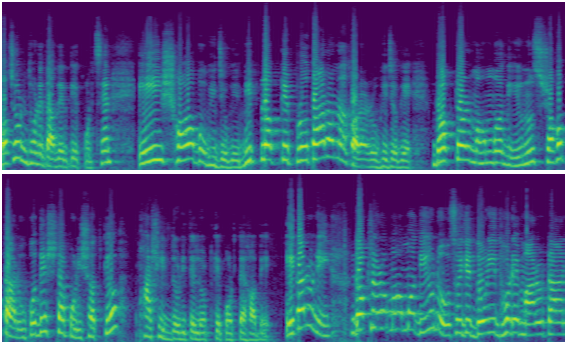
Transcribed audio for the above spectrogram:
বছর ধরে তাদেরকে করছেন, এই সব অভিযোগে, বিপ্লবকে প্রতারণা করার অভিযোগে ডক্টর মোহাম্মদ ইউনুস সহ তার উপদেষ্টা পরিষদকেও ফাঁসির দড়িতে লটকে পড়তে হবে। এ কারণেই ডক্টর মোহাম্মদ ইউনুস ওই যে দড়ি ধরে মারোটান,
